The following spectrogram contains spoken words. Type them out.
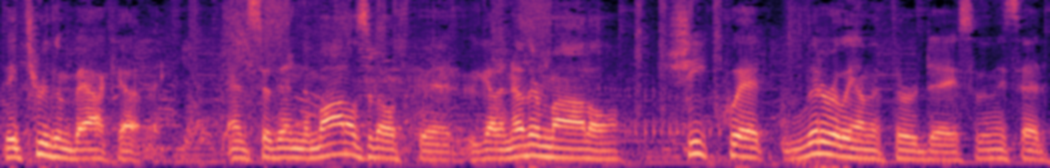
they threw them back at me. And so then the models had all quit. We got another model. She quit literally on the third day. So then they said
